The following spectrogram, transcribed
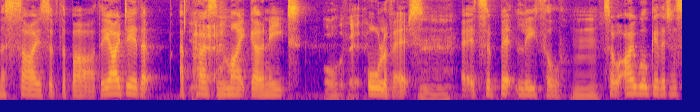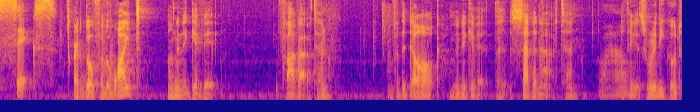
the size of the bar. The idea that a person might go and eat All of it. all of it, mm. it's a bit lethal. Mm. So I will give it a six. I'd go for the white. I'm going to give it five out of ten. And for the dark, I'm going to give it a seven out of ten. Wow. I think it's really good.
